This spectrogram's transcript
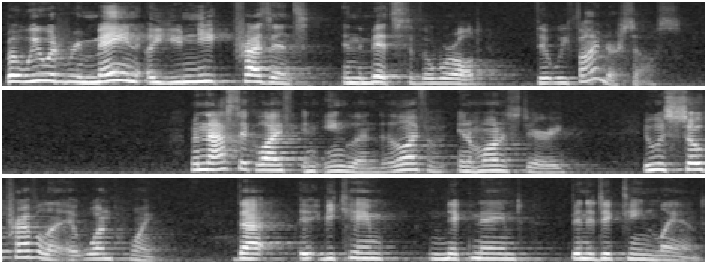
but we would remain a unique presence in the midst of the world that we find ourselves. Monastic life in England, the life of, in a monastery, it was so prevalent at one point that it became nicknamed Benedictine land.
